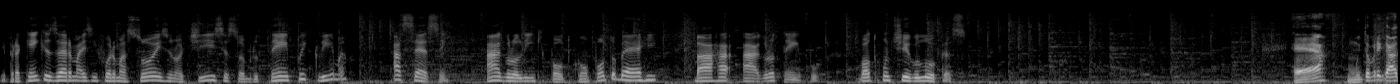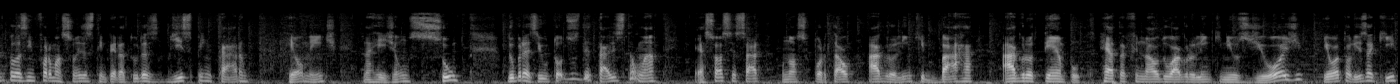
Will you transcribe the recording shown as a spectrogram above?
E para quem quiser mais informações e notícias sobre o tempo e clima, acessem agrolink.com.br barra agrotempo. Volto contigo, Lucas. É, muito obrigado pelas informações. As temperaturas despencaram realmente na região sul do Brasil. Todos os detalhes estão lá. É só acessar o nosso portal agrolink barra agrotempo. Reta final do AgroLink News de hoje. Eu atualizo aqui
